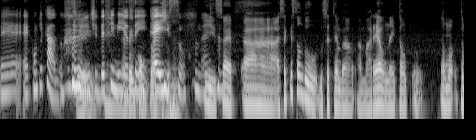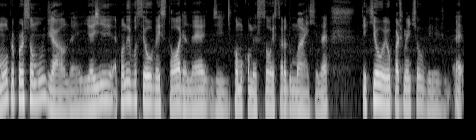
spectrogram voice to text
é, é complicado Sim. a gente definir é assim, complexo, é isso. Né? Né? Isso, é. A, essa questão do, do setembro amarelo, né? Então, é uma, tomou uma proporção mundial, né? E aí, é quando você ouve a história, né, de, de como começou a história do Mike, né? O que, que eu, eu particularmente eu vejo? É,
